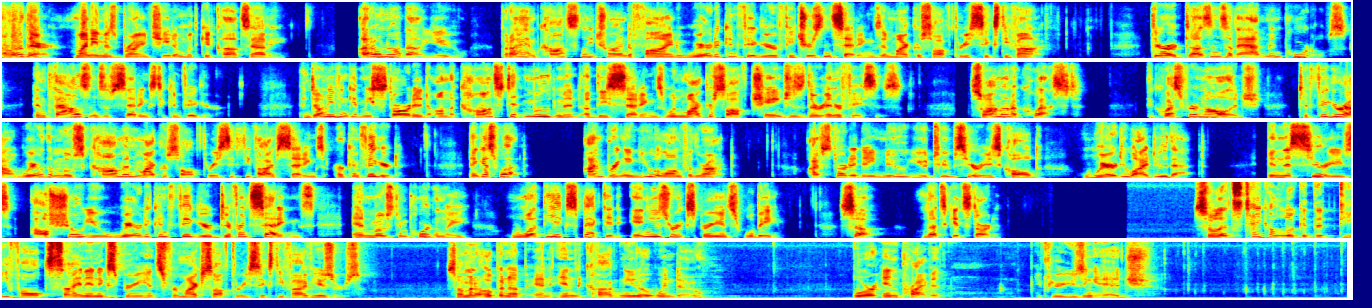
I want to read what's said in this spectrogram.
Hello there. My name is Brian Cheatham with Get Cloud Savvy. I don't know about you, but I am constantly trying to find where to configure features and settings in Microsoft 365. There are dozens of admin portals and thousands of settings to configure. And don't even get me started on the constant movement of these settings when Microsoft changes their interfaces. So I'm on a quest, a quest for knowledge to figure out where the most common Microsoft 365 settings are configured. And guess what? I'm bringing you along for the ride. I've started a new YouTube series called Where Do I Do That? In this series, I'll show you where to configure different settings and most importantly, what the expected end user experience will be. So let's get started. So let's take a look at the default sign-in experience for Microsoft 365 users. So I'm going to open up an incognito window or in private if you're using Edge.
